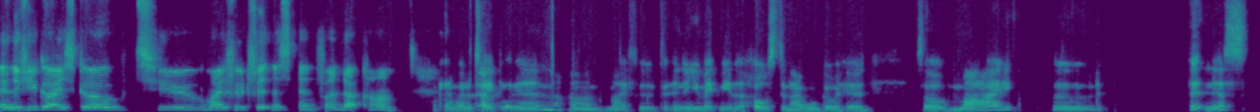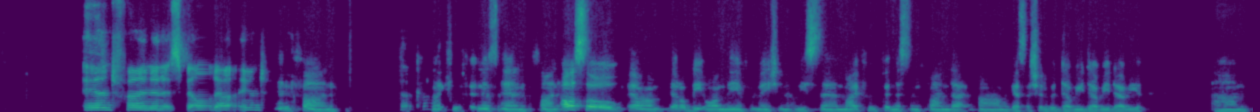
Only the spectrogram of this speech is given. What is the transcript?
and if you guys go to myfoodfitnessandfun.com, okay, I'm going to type that in. Um, my food, and then you make me the host, and I will go ahead. So my food, fitness, and fun, and it's spelled out and. and fun. My food, fitness, and fun. Also, um, that'll be on the information that we send. Myfoodfitnessandfun.com. I guess I should have put www. Um,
